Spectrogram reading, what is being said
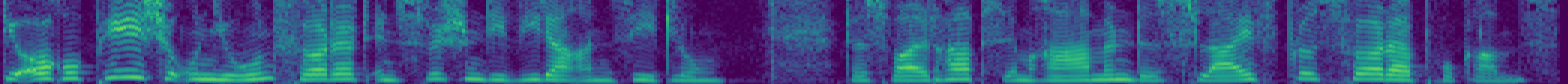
Die Europäische Union fördert inzwischen die Wiederansiedlung des Waldrapps im Rahmen des Live Plus Förderprogramms.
